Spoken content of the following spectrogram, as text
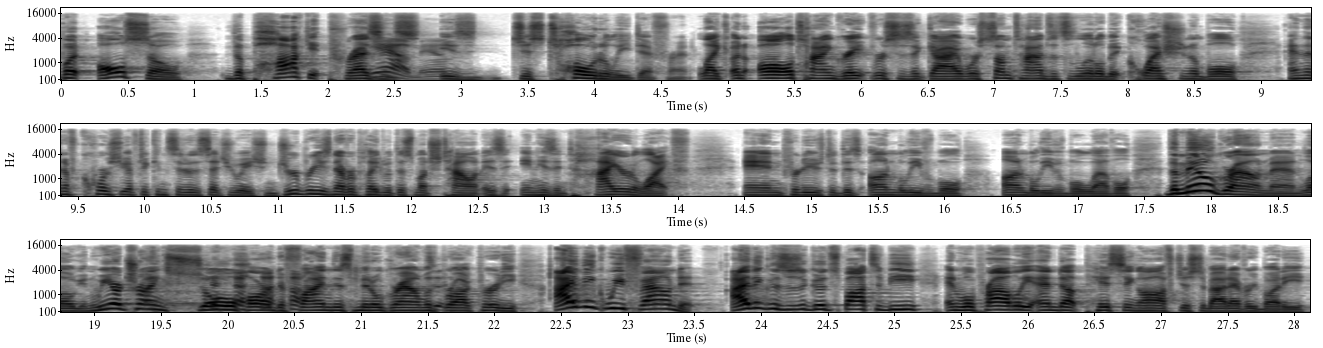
but also the pocket presence yeah, is just totally different. Like an all time great versus a guy where sometimes it's a little bit questionable. And then, of course, you have to consider the situation. Drew Brees never played with this much talent is in his entire life and produced at this unbelievable, unbelievable level. The middle ground, man, Logan, we are trying so hard to find this middle ground with Brock Purdy. I think we found it. I think this is a good spot to be, and we'll probably end up pissing off just about everybody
